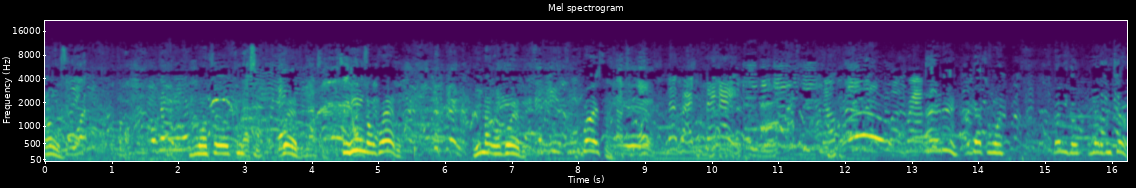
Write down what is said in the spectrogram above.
Oh. the So what? Come on. You want to uh, to Messi. grab it? See, he ain't gonna grab it. He not gonna grab it. Bryson. Look, Bryson, say hey. No? Well, grab Hey, it. there. I got you one. There you go. You gotta reach up.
